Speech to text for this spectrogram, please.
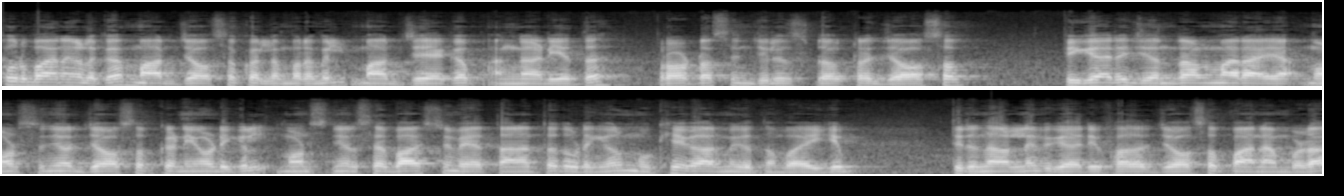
കുർബാനകൾക്ക് Mar Joseph Kollamparambil Mar Jacob Angadiyath protosyncellus doctor Joseph വികാരി ജനറൽമാരായ monsignor Joseph Kaniyodickal monsignor Sebastian Vethanath തുടങ്ങിയവർ മുഖ്യ കാർമ്മികത്വം വഹിക്കും. തിരുനാളിന് വികാരി ഫാദർ ജോസഫ് പാനാമ്പുഴ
